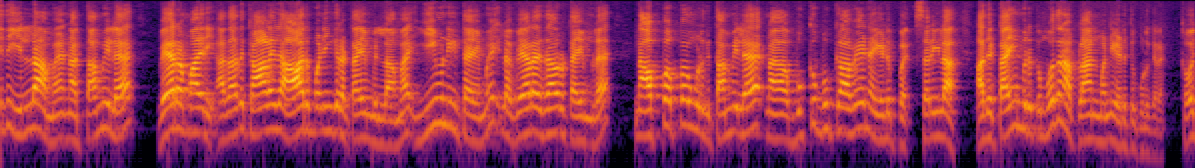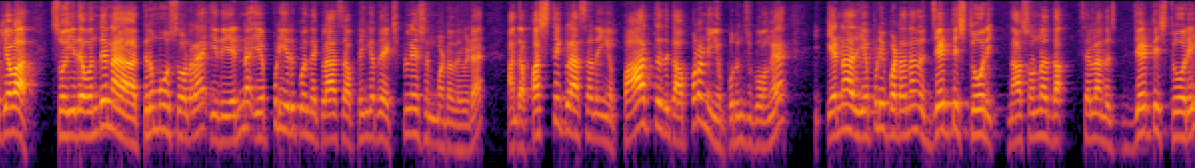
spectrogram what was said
இது இல்லாம நான் தமிழை வேற மாதிரி அதாவது காலையில ஆறு மணிங்கிற டைம் இல்லாம ஈவினிங் டைம் இல்ல வேற ஏதாவது ஒரு டைம்ல நான் அப்பப்ப உங்களுக்கு தமிழை நான் புக்கு புக்காவே நான் எடுப்பேன். சரிங்களா? அது டைம் இருக்கும்போது நான் பிளான் பண்ணி எடுத்து கொடுக்குறேன். ஓகேவா ஸோ இதை வந்து நான் திரும்பவும் சொல்றேன். இது என்ன எப்படி இருக்கும் இந்த கிளாஸ் அப்படிங்கிறத எக்ஸ்பிளனேஷன் பண்றதை விட அந்த ஃபர்ஸ்ட் கிளாஸை நீங்க பார்த்ததுக்கு அப்புறம் நீங்க புரிஞ்சுக்கோங்க. ஏன்னா அது எப்படிப்பட்டதுன்னா அந்த ஜேடி ஸ்டோரி நான் சொன்னது தான் சரி அந்த JD story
